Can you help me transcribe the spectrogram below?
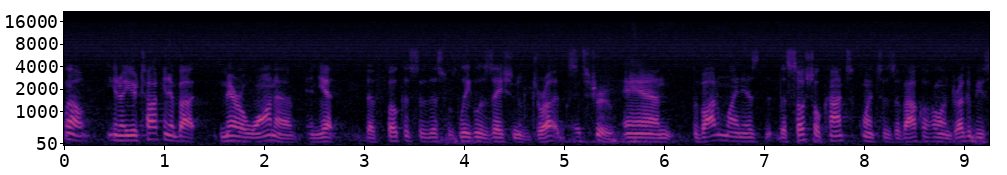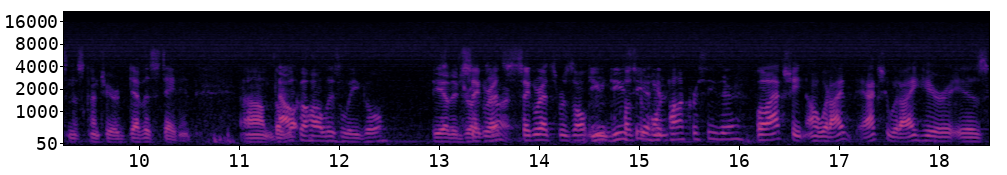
Well, you know, you're talking about marijuana, and yet the focus of this was legalization of drugs. That's true. And the bottom line is that the social consequences of alcohol and drug abuse in this country are devastating. Um, the Alcohol is legal. The other drugs cigarettes, aren't. cigarettes result Do you, do you see a hypocrisy there? Well, actually, no. What I actually what I hear is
